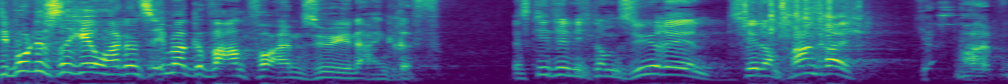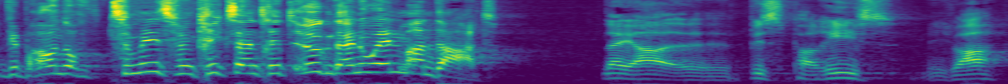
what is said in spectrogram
Die Bundesregierung hat uns immer gewarnt vor einem Syrien-Eingriff. Es geht hier nicht um Syrien, es geht um Frankreich. Ja, wir brauchen doch zumindest für den Kriegseintritt irgendein UN-Mandat. Naja, äh, bis Paris, nicht wahr?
